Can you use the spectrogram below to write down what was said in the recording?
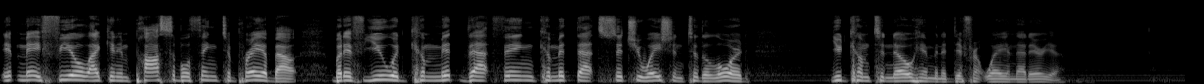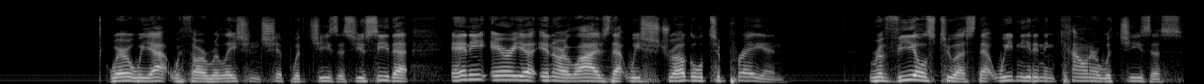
It may feel like an impossible thing to pray about, but if you would commit that thing, commit that situation to the Lord, you'd come to know Him in a different way in that area. Where are we at with our relationship with Jesus? You see that any area in our lives that we struggle to pray in reveals to us that we need an encounter with Jesus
